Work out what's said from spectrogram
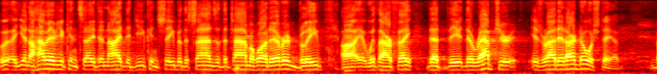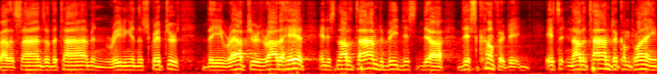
You know, how many of you can say tonight that you can see by the signs of the time or whatever and believe uh, with our faith that the, the rapture is right at our doorstep? By the signs of the time and reading in the scriptures, the rapture is right ahead, and it's not a time to be dis, uh, discomforted it's not a time to complain.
